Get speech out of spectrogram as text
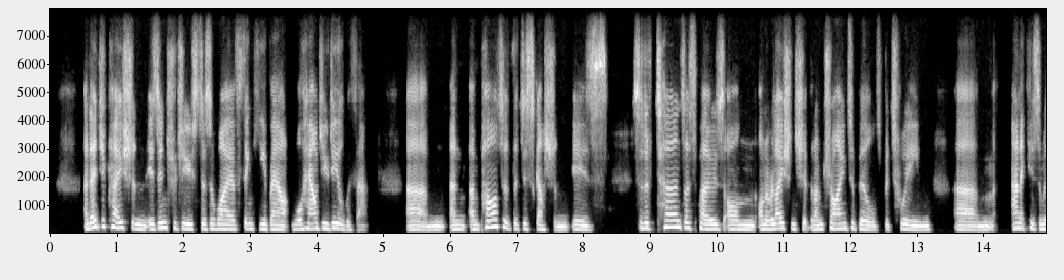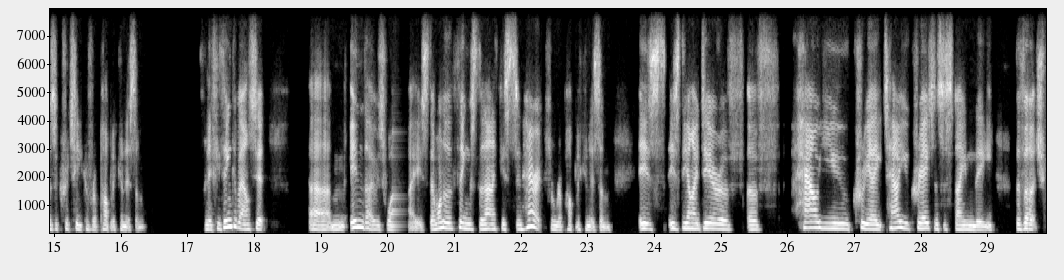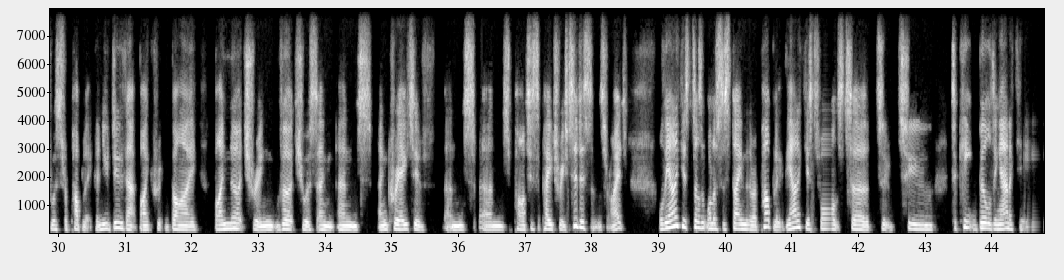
and education is introduced as a way of thinking about well, how do you deal with that? Um, and and part of the discussion is sort of turns, I suppose, on on a relationship that I'm trying to build between um, anarchism as a critique of republicanism. And if you think about it um, in those ways, then one of the things that anarchists inherit from republicanism is is the idea of of how you create how you create and sustain the the virtuous republic. And you do that by by by nurturing virtuous and and and creative and and participatory citizens right? Well the anarchist doesn't want to sustain the republic. The anarchist wants to to to to keep building anarchy.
